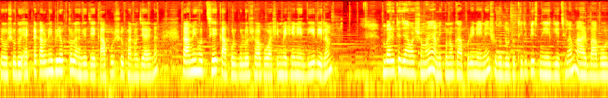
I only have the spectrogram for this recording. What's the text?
তো শুধু একটা কারণেই বিরক্ত লাগে যে কাপড় শুকানো যায় না। তো আমি হচ্ছে কাপড়গুলো সব ওয়াশিং মেশিনে দিয়ে দিলাম। বাড়িতে যাওয়ার সময় আমি কোনো কাপড়ই নিয়ে নেই, শুধু দুটো থ্রি পিস নিয়ে গিয়েছিলাম আর বাবুর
